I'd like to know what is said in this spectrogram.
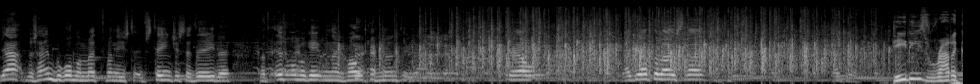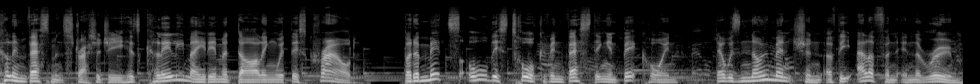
Ja, we zijn begonnen met van die steentjes te delen. Dat is op een gegeven moment goud en munten. Ja. Dankjewel. Dankjewel te luisteren. Dee's radical investment strategy has clearly made him a darling with this crowd. But amidst all this talk of investing in Bitcoin, there was no mention of the elephant in the room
